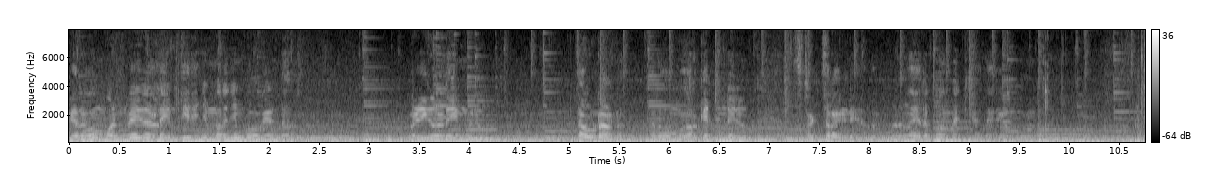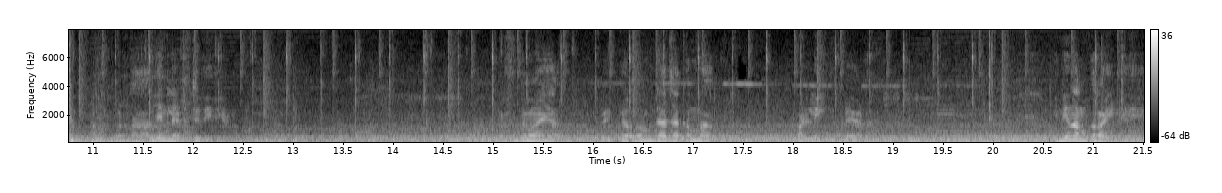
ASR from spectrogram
Piravom one വേകളുടെയും തിരിഞ്ഞും മറിഞ്ഞും പോകേണ്ട വഴികളുടെയും ഒരു ടൗണാണ് പിറവം മാർക്കറ്റിന്റെ ഒരു സ്ട്രക്ചർ അങ്ങനെയാണ്. ഇവിടെ നേരെ പോകാൻ പറ്റില്ല. നേരെ പോകണ്ട ഇവിടുന്ന് ആദ്യം ലെഫ്റ്റ് തിരിയണം. പ്രസിദ്ധമായ പിറവം രാജാക്കന്മാർ പള്ളി ഇവിടെയാണ്. ഇനി നമുക്ക് റൈറ്റ് തിരിയണം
